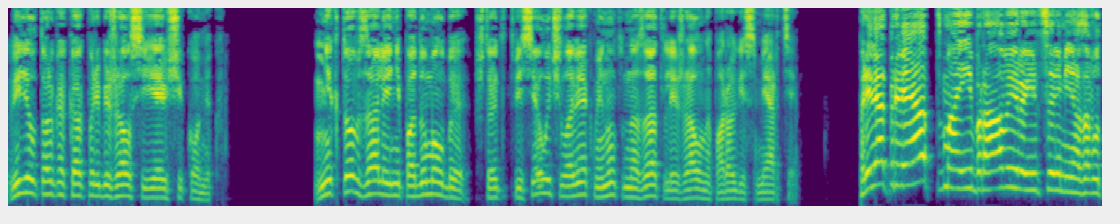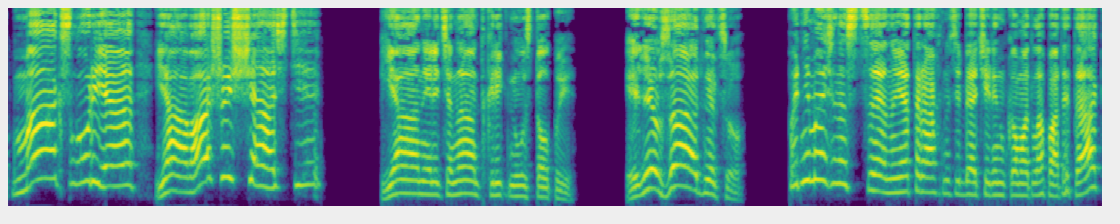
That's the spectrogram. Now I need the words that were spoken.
Видел только, как прибежал сияющий комик. Никто в зале не подумал бы, что этот веселый человек минуту назад лежал на пороге смерти. «Привет-привет, мои бравые рыцари! Меня зовут Макс Лурья! Я ваше счастье!» Пьяный лейтенант крикнул из толпы. «Иди в задницу!» «Поднимайся на сцену, я трахну тебя черенком от лопаты так,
